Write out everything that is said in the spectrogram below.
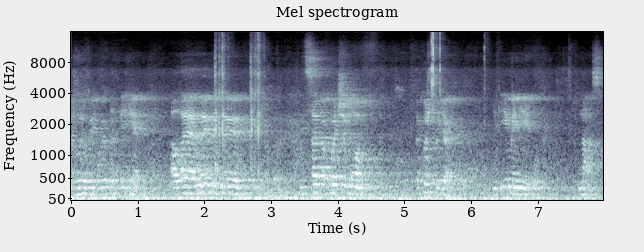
можливо, і випадки є. Але ми від, е, від себе хочемо також подякувати від імені нас.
